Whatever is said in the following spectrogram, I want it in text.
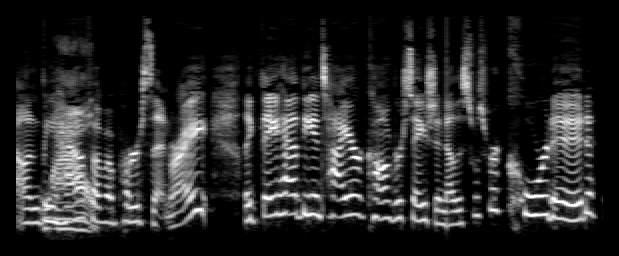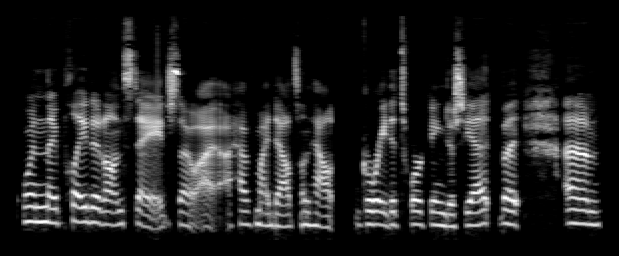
on behalf Wow. of a person, right? Like they had the entire conversation. Now this was recorded when they played it on stage, so I, I have my doubts on how great it's working just yet, but um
